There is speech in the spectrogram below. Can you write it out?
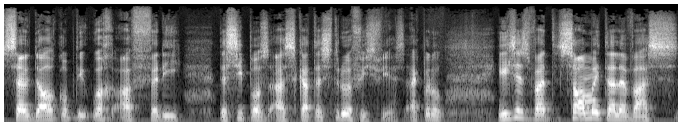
sou dalk op die oog af vir die disippels as katastrofies wees. Ek bedoel Jesus wat saam met hulle was,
